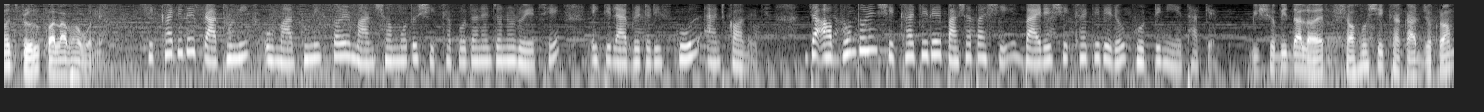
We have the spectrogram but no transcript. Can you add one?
নজরুল কলা ভবনে। শিক্ষার্থীদের প্রাথমিক ও মাধ্যমিক স্তরের মানসম্মত শিক্ষা প্রদানের জন্য রয়েছে একটি ল্যাবরেটরি স্কুল অ্যান্ড কলেজ, যা অভ্যন্তরীণ শিক্ষার্থীদের পাশাপাশি বাইরের শিক্ষার্থীদেরও ভর্তি নিয়ে থাকে। বিশ্ববিদ্যালয়ের সহশিক্ষা কার্যক্রম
